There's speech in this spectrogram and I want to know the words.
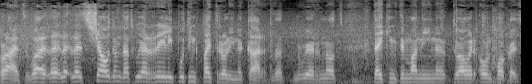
Right. Well, let, let's show them that we are really putting petrol in a car. That we are not taking the money in, uh, to our own pockets.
